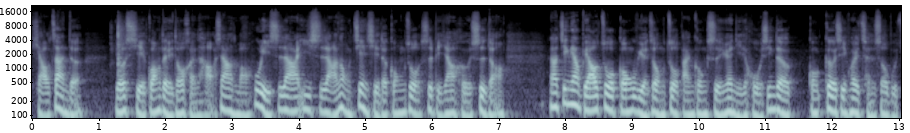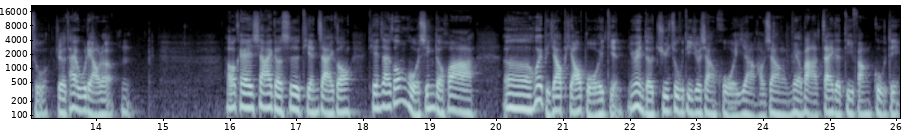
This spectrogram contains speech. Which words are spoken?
挑战的、有血光的也都很好，像什么护理师啊、医师啊那种见血的工作是比较合适的哦。那尽量不要做公务员这种坐办公室，因为你的火星的工个性会承受不住，觉得太无聊了，嗯。OK，下一个是田宅宫。田宅宫火星的话，呃，会比较漂泊一点，因为你的居住地就像火一样，好像没有办法在一个地方固定。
